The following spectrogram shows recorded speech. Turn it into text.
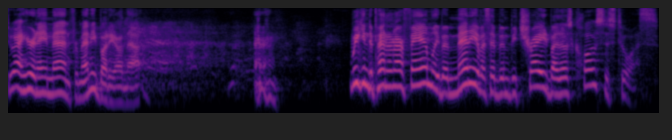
Do I hear an amen from anybody on that? we can depend on our family, but many of us have been betrayed by those closest to us.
